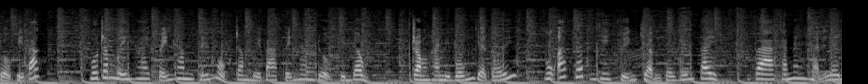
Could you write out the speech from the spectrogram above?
độ Vĩ Bắc, 112,5 đến 113,5 độ Kinh Đông. Trong 24 giờ tới, vùng áp thấp di chuyển chậm theo hướng Tây và khả năng mạnh lên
